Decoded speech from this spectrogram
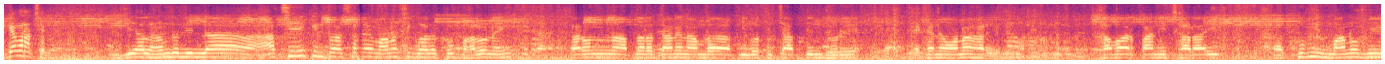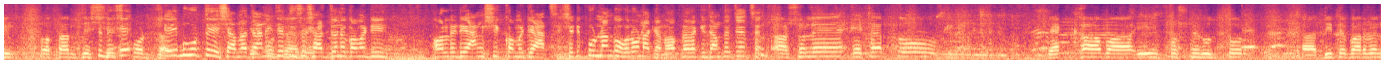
কেমন আছেন? জি আলহামদুলিল্লাহ আছি কিন্তু আসলে মানসিকভাবে খুব ভালো নেই। কারণ আপনারা জানেন আমরা বিগত চার দিন ধরে এখানে অনাহারে। খাবার পানি ছাড়াই খুবই মানবিকতার যে শেষ পর্যায়ে এই মুহূর্তে এসে আমরা জানি যে দুশো ষাট জনের কমিটি অলরেডি আংশিক কমিটি আছে। সেটি পূর্ণাঙ্গ হলো না কেন? আপনারা কি জানতে চেয়েছেন? আসলে এটা তো ব্যাখ্যা বা এই প্রশ্নের উত্তর দিতে পারবেন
